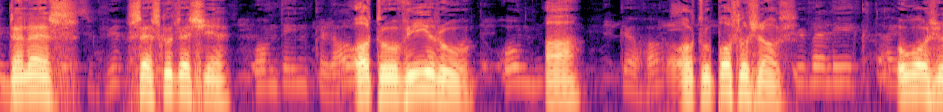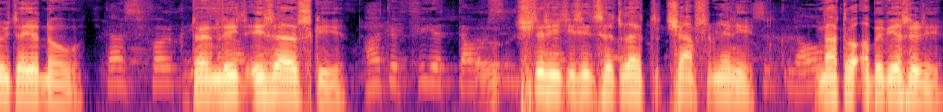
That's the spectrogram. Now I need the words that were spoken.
Dnes se skutečně o tu víru a o tu poslušnost uvažujte jednou. Ten lid izraelský 4000 4000 let čas měli na to, aby věřili.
